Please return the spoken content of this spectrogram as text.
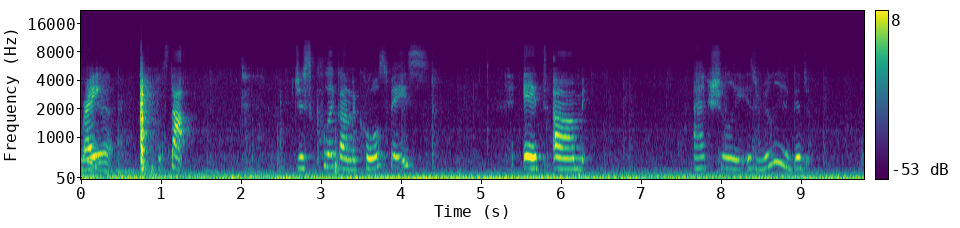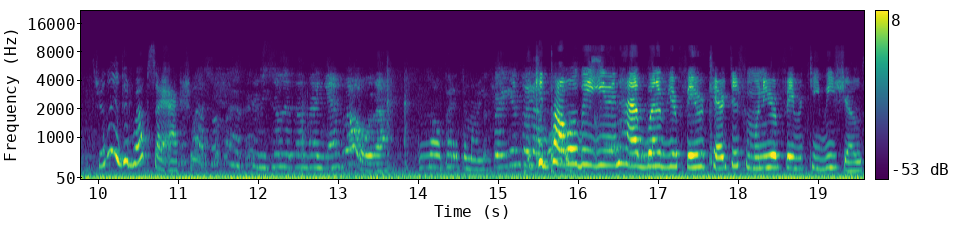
Right? Yeah. Stop. Just click on Nicole's face. It um actually is really a good it's really a good website actually. No. It could probably even have one of your favorite characters from one of your favorite TV shows.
